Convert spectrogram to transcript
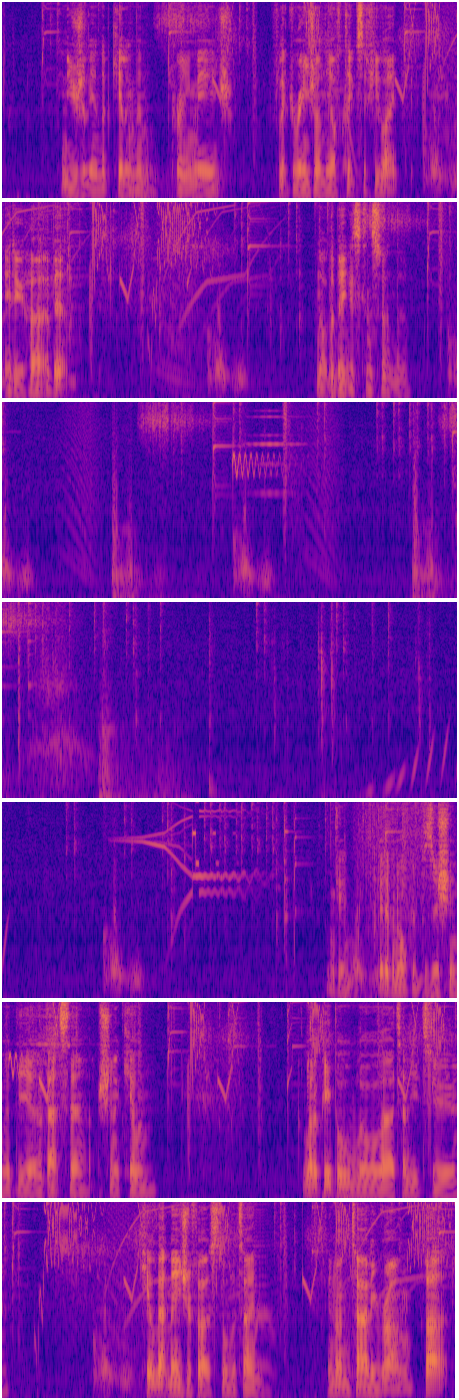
can usually end up killing them, praying mage. flick Flicker range on the off-ticks if you like. They do hurt a bit. Not the biggest concern though. Okay, bit of an awkward position with the uh, bats there. I'm just gonna kill him. A lot of people will uh, tell you to kill that mager first all the time. You're not entirely wrong, but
